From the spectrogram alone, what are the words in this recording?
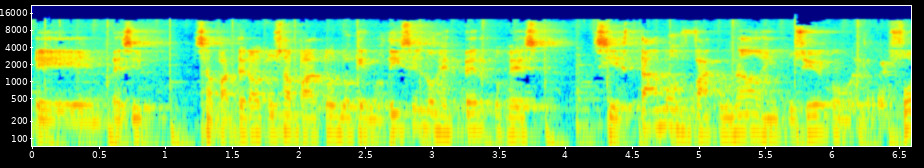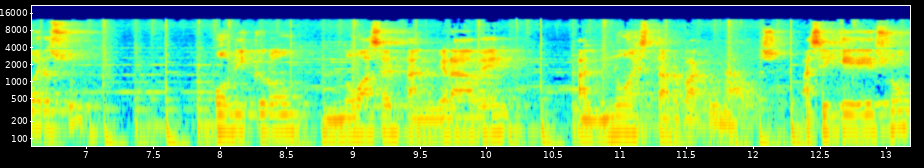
es decir, zapatero a tu zapato, lo que nos dicen los expertos es, si estamos vacunados inclusive con el refuerzo, Omicron no va a ser tan grave al no estar vacunados. Así que eso,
